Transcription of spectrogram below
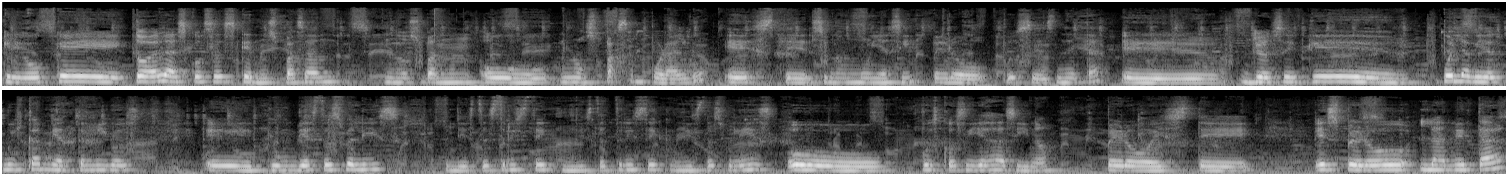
creo que todas las cosas que nos pasan nos van o nos pasan por algo. Este, son muy así, pero pues es neta. Eh, yo sé que pues la vida es muy cambiante, amigos. Eh, que un día estás feliz, un día estás triste, que un día estás triste, que un día estás feliz, o pues cosillas así, ¿no? Pero este Espero, la neta,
